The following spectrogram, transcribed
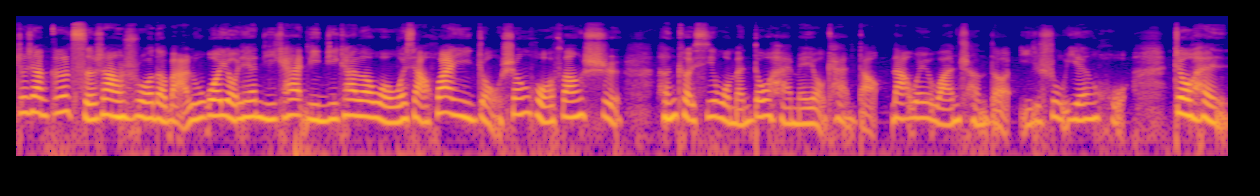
就像歌词上说的吧，如果有天离开你离开了我，我想换一种生活方式，很可惜我们都还没有看到那未完成的一束烟火，就很。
